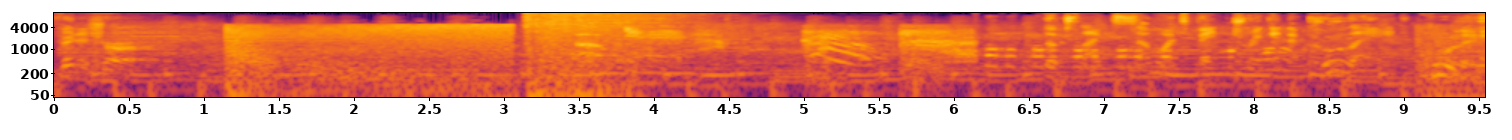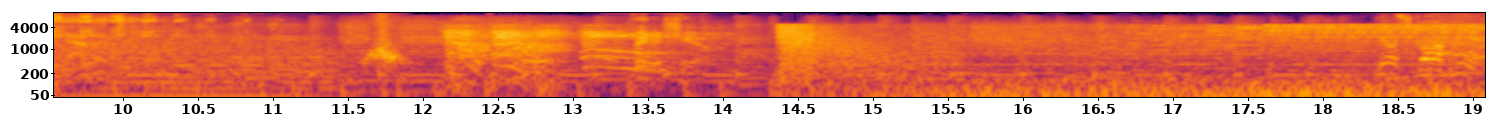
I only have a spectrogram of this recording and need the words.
Finish her. Looks like someone's been drinking the Kool-Aid. Kool-Aid-ality. Finish him. Yo, Scorpion,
